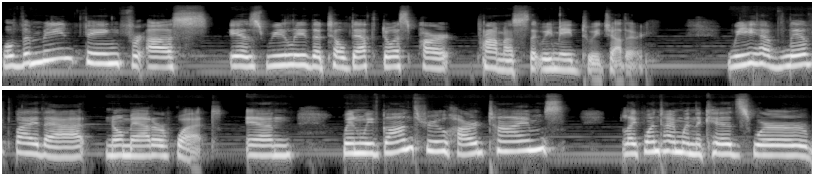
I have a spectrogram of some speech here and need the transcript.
Well, the main thing for us is really the till death do us part promise that we made to each other. We have lived by that no matter what. And when we've gone through hard times, like one time when the kids were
